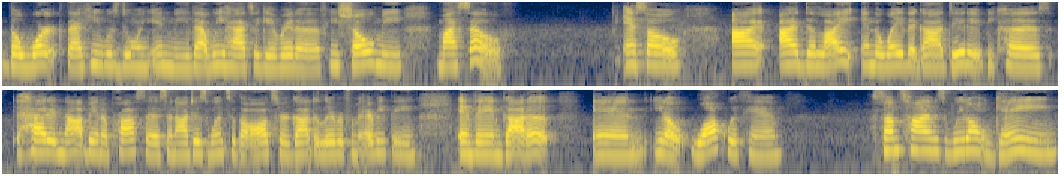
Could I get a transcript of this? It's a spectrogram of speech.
the work that He was doing in me that we had to get rid of. He showed me myself. And so I I delight in the way that God did it because had it not been a process and I just went to the altar, God delivered from everything and then got up and you know walk with him sometimes we don't gain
